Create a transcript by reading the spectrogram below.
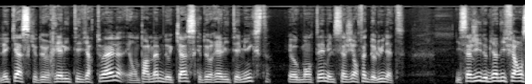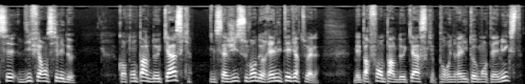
Les casques de réalité virtuelle, et on parle même de casques de réalité mixte et augmentée, mais il s'agit en fait de lunettes. Il s'agit de bien différencier, différencier les deux. Quand on parle de casque, il s'agit souvent de réalité virtuelle. Mais parfois on parle de casque pour une réalité augmentée et mixte.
